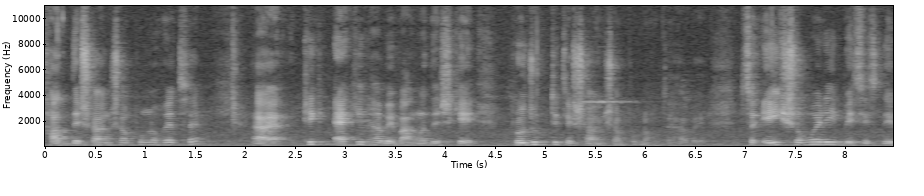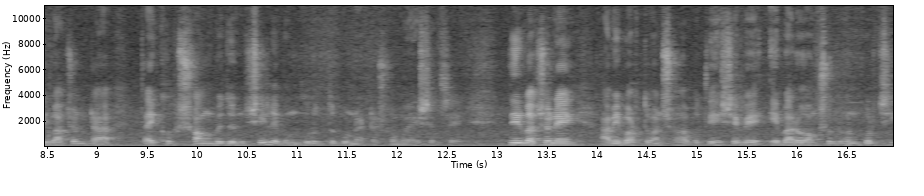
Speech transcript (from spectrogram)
খাদ্যে স্বয়ংসম্পূর্ণ হয়েছে ঠিক একইভাবে বাংলাদেশকে প্রযুক্তিতে স্বয়ংসম্পূর্ণ হতে হবে। সো এই সময়ের এই বেসিস নির্বাচনটা তাই খুব সংবেদনশীল এবং গুরুত্বপূর্ণ একটা সময় এসেছে। নির্বাচনে আমি বর্তমান সভাপতি হিসেবে এবারও অংশগ্রহণ করছি।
